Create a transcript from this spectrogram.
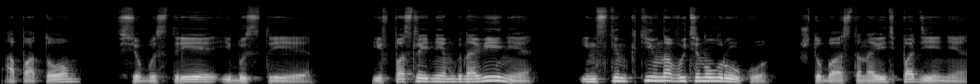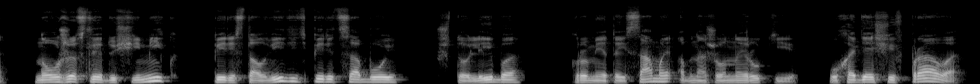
а потом все быстрее и быстрее. И в последнее мгновение инстинктивно вытянул руку, чтобы остановить падение, но уже в следующий миг перестал видеть перед собой что-либо, кроме этой самой обнаженной руки, уходящей вправо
